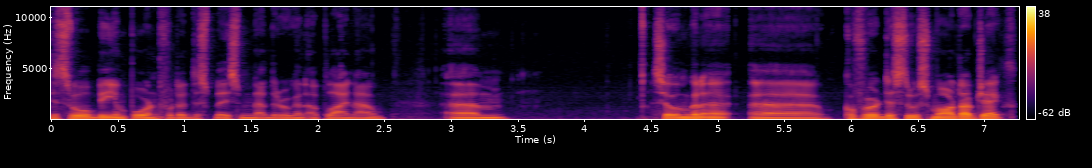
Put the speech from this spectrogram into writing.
this will be important for the displacement map that we're going to apply now. Um, so I'm going to uh, convert this to a smart object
